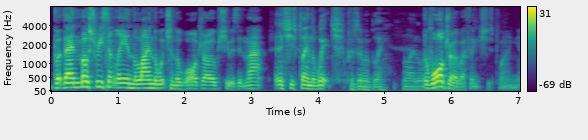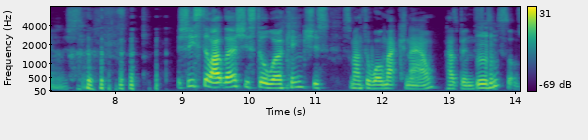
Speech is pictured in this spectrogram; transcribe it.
But then most recently in the Lion, the Witch, and the Wardrobe, she was in that. And she's playing the witch, presumably. Lion, The Witch, and Wardrobe, I think she's playing. Yeah, She's, uh, she's still out there. She's still working. She's Samantha Womack now. Has been since sort of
